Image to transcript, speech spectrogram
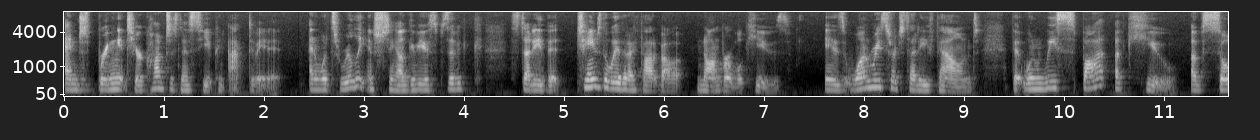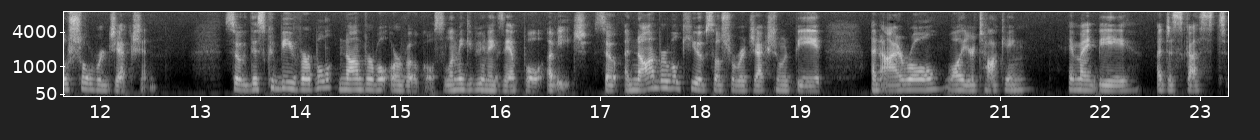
and just bringing it to your consciousness so you can activate it. And what's really interesting, I'll give you a specific study that changed the way that I thought about nonverbal cues. Is one research study found that when we spot a cue of social rejection, so this could be verbal, nonverbal, or vocal. So let me give you an example of each. So a nonverbal cue of social rejection would be an eye roll while you're talking. It might be a disgust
